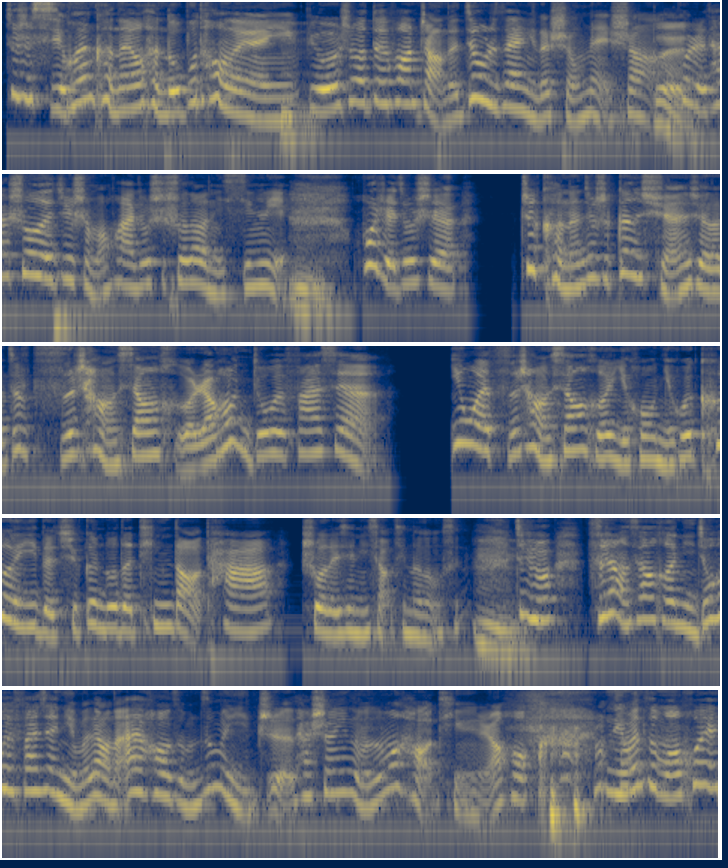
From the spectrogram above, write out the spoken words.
就是喜欢可能有很多不同的原因，比如说对方长得就是在你的审美上，或者他说了一句什么话就是说到你心里，嗯或者就是这可能就是更玄学了，就是磁场相合，然后你就会发现。因为磁场相合以后，你会刻意的去更多的听到他说的一些你想听的东西。嗯，就比如磁场相合，你就会发现你们俩的爱好怎么这么一致，他声音怎么这么好听，然后 你们怎么会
